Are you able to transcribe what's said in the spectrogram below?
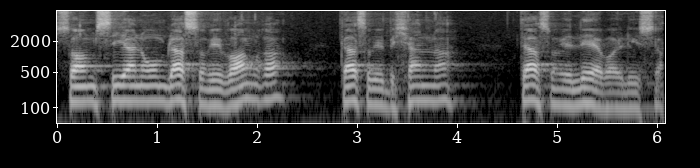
som sier noe om dersom vi vandrer, dersom vi bekjenner, dersom vi lever i lyset.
